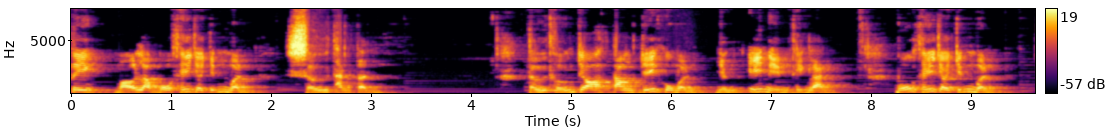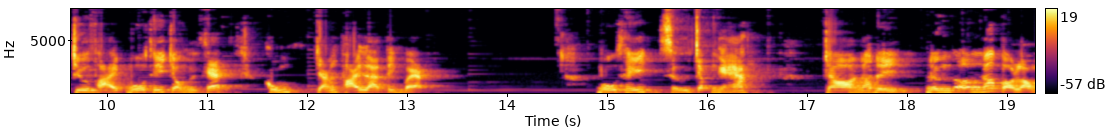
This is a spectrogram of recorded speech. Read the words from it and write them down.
tiên mở lòng bố thí cho chính mình, sự thanh tịnh tự thưởng cho tâm trí của mình những ý niệm thiện lành, bố thí cho chính mình, chưa phải bố thí cho người khác, cũng chẳng phải là tiền bạc. Bố thí sự chấp ngã, cho nó đi, đừng ôm nó vào lòng.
